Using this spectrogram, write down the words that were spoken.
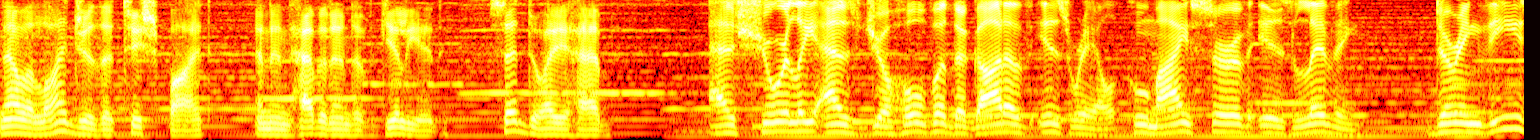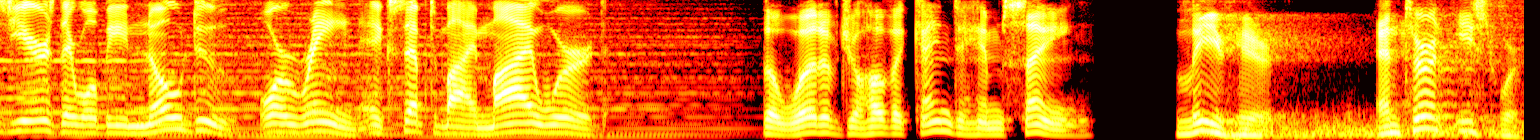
Now Elijah the Tishbite, an inhabitant of Gilead, said to Ahab, As surely as Jehovah the God of Israel, whom I serve, is living, during these years there will be no dew or rain except by my word. The word of Jehovah came to him, saying, Leave here, and turn eastward,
